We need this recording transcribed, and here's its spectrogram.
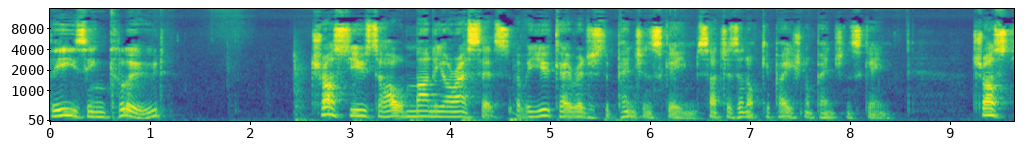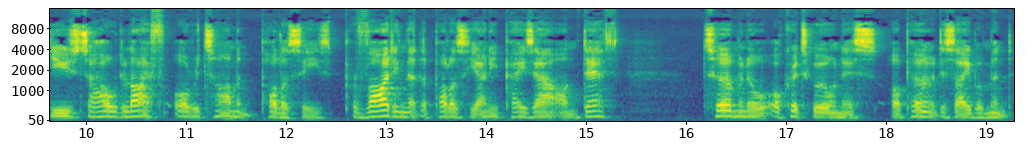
These include Trusts used to hold money or assets of a UK registered pension scheme, such as an occupational pension scheme. Trusts used to hold life or retirement policies, providing that the policy only pays out on death, terminal or critical illness, or permanent disablement,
